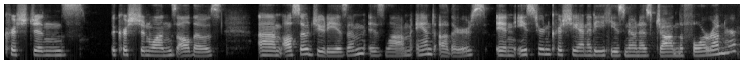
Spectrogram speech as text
Christians, the Christian ones, all those. Um, also, Judaism, Islam, and others. In Eastern Christianity, he's known as John the Forerunner.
